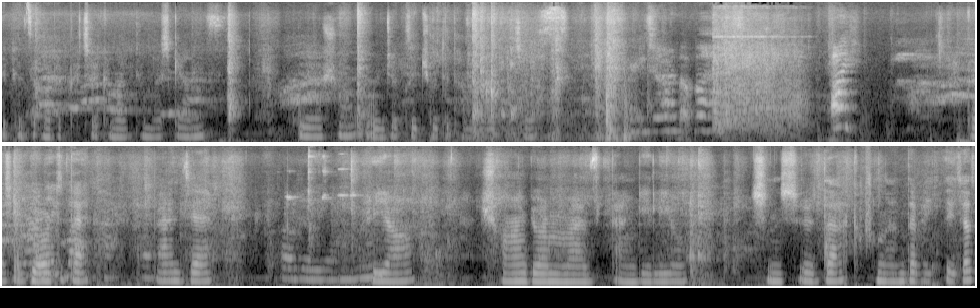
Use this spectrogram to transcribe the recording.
Hepinize merhaba arkadaşlar kanalıma videoma hoş geldiniz. Bugün şu an oyuncak seçiyor dedemle ben. Ay. Arkadaşlar gördü de bence Rüya şu an görmemezlikten geliyor. Şimdi şurada önünde bekleyeceğiz.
